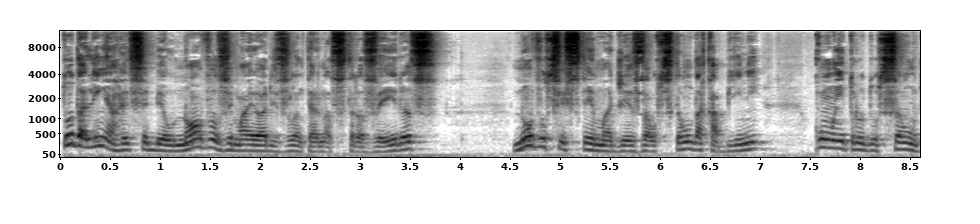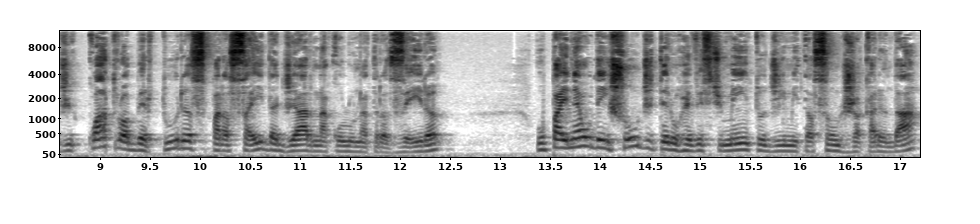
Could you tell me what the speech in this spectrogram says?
Toda a linha recebeu novas e maiores lanternas traseiras, novo sistema de exaustão da cabine com a introdução de quatro aberturas para saída de ar na coluna traseira. O painel deixou de ter o revestimento de imitação de jacarandá,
